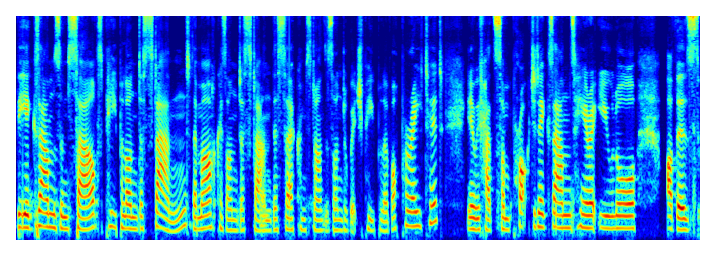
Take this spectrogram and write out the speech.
the exams themselves, people understand, the markers understand the circumstances under which people have operated. You know, we've had some proctored exams here at ULaw, others,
